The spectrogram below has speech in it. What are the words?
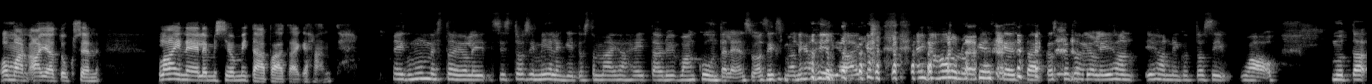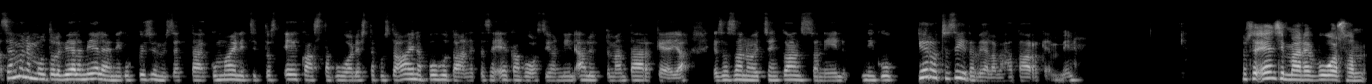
oman ajatuksen laineille, missä ei ole mitään päätä eikä häntää. Ei kun mun mielestä toi oli siis tosi mielenkiintoista. Mä ihan heittäydyin vaan kuunteleen sua, siksi mä oon ihan hiljaa, enkä, enkä halunnut keskeyttää, koska toi oli ihan, ihan niin kuin tosi wow. Mutta semmoinen mulla tuli vielä mieleen niin kysymys, että kun mainitsit tuosta ekasta vuodesta, kun sitä aina puhutaan, että se eka vuosi on niin älyttömän tärkeä ja, ja sä sanoit sen kanssa, niin, niin kuin, kerrotko siitä vielä vähän tarkemmin? No se ensimmäinen vuosihan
